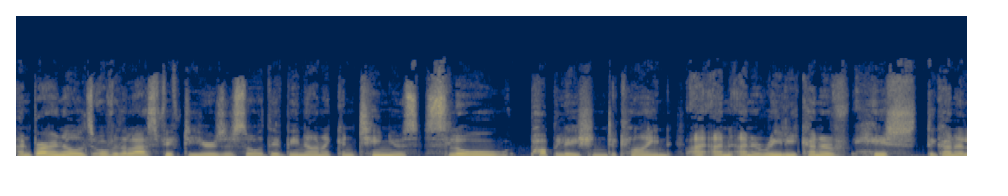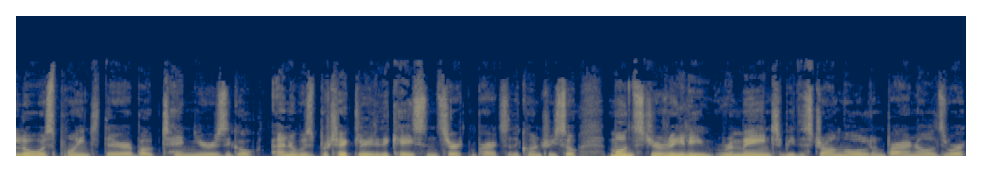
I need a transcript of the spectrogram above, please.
And barn owls, over the last 50 years or so, they've been on a continuous slow population decline. And, and, and it really kind of hit the kind of lowest point there about 10 years ago. And it was particularly the case in certain parts of the country. So Munster really remained to be the stronghold and barn owls were,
